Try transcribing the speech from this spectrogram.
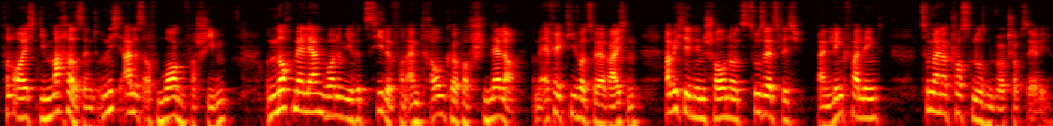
von euch, die Macher sind und nicht alles auf morgen verschieben und noch mehr lernen wollen, um ihre Ziele von einem Traumkörper schneller und effektiver zu erreichen, habe ich dir in den Show Notes zusätzlich einen Link verlinkt zu meiner kostenlosen Workshop-Serie.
